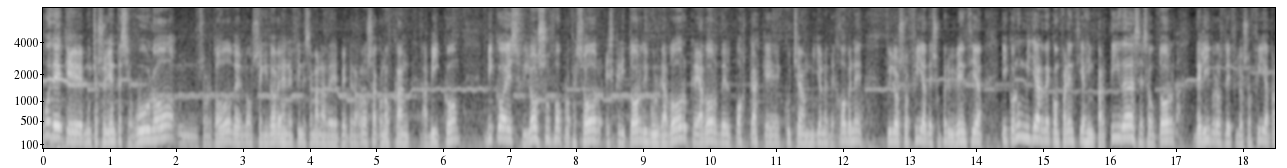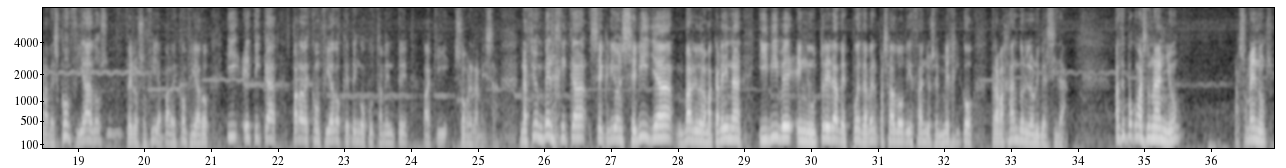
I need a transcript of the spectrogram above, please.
Puede que muchos oyentes, seguro, mm, sobre todo de los seguidores en el fin de semana de Pepe la Rosa, conozcan a Vico. Vico es filósofo, profesor, escritor, divulgador, creador del podcast que escuchan millones de jóvenes, Filosofía de Supervivencia, y con un millar de conferencias impartidas, es autor de libros de filosofía para desconfiados, filosofía para desconfiados y ética para desconfiados que tengo justamente aquí sobre la mesa. Nació en Bélgica, se crió en Sevilla, barrio de la Macarena, y vive en Utrera después de haber pasado 10 años en México trabajando en la universidad. Hace poco más de un año, más o menos,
